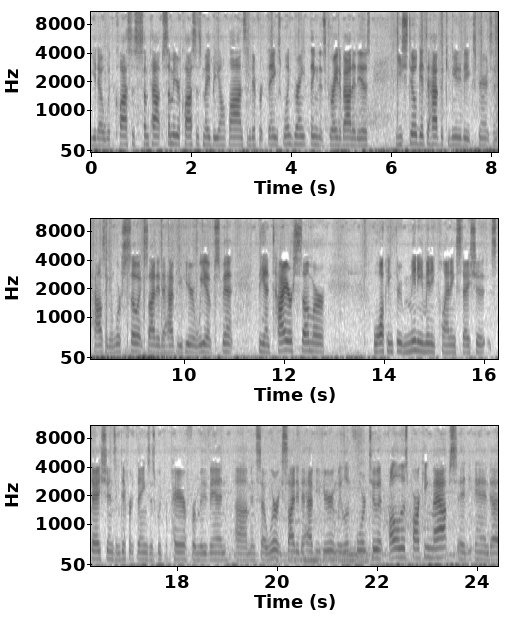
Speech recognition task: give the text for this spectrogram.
You know, with classes, sometimes some of your classes may be online, some different things. One great thing that's great about it is you still get to have the community experience in housing, and we're so excited to have you here. We have spent the entire summer walking through many, many planning station, stations and different things as we prepare for move in. Um, and so we're excited to have you here and we look forward to it. Follow those parking maps and, and uh,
